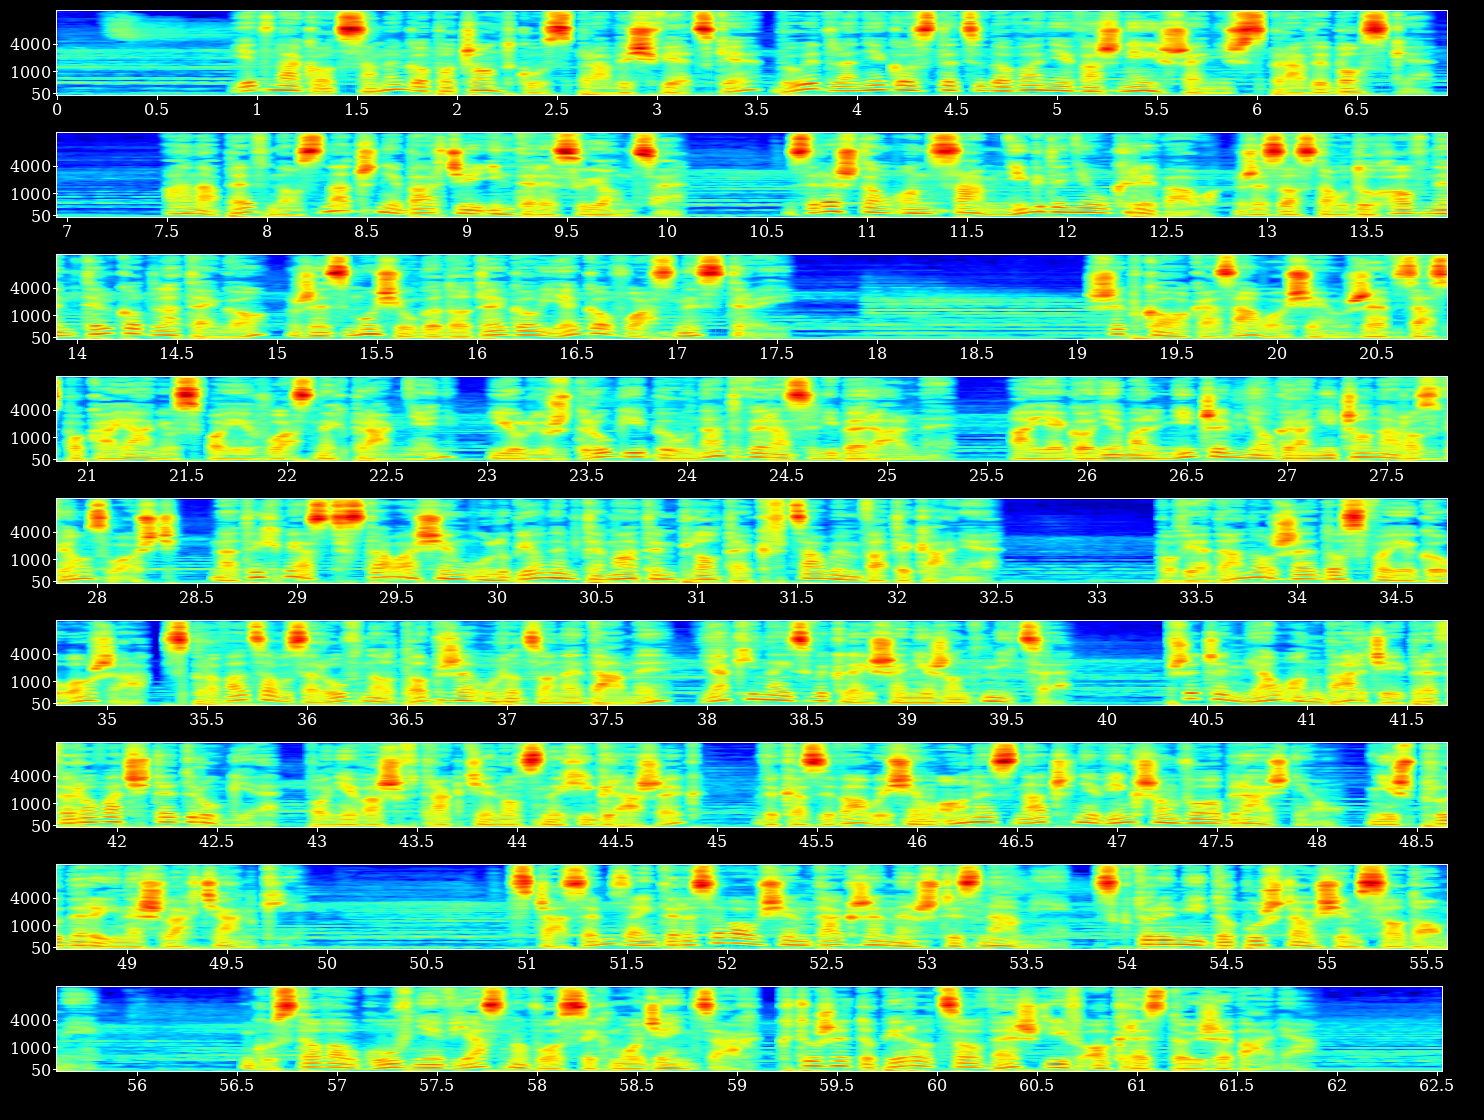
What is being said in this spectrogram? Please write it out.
Jednak od samego początku sprawy świeckie były dla niego zdecydowanie ważniejsze niż sprawy boskie, a na pewno znacznie bardziej interesujące. Zresztą on sam nigdy nie ukrywał, że został duchownym tylko dlatego, że zmusił go do tego jego własny stryj. Szybko okazało się, że w zaspokajaniu swoich własnych pragnień Juliusz II był nad wyraz liberalny, a jego niemal niczym nieograniczona rozwiązłość natychmiast stała się ulubionym tematem plotek w całym Watykanie. Powiadano, że do swojego łoża sprowadzał zarówno dobrze urodzone damy, jak i najzwyklejsze nierządnice. Przy czym miał on bardziej preferować te drugie, ponieważ w trakcie nocnych igraszek Wykazywały się one znacznie większą wyobraźnią niż pruderyjne szlachcianki. Z czasem zainteresował się także mężczyznami, z którymi dopuszczał się sodomii. Gustował głównie w jasnowłosych młodzieńcach, którzy dopiero co weszli w okres dojrzewania.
